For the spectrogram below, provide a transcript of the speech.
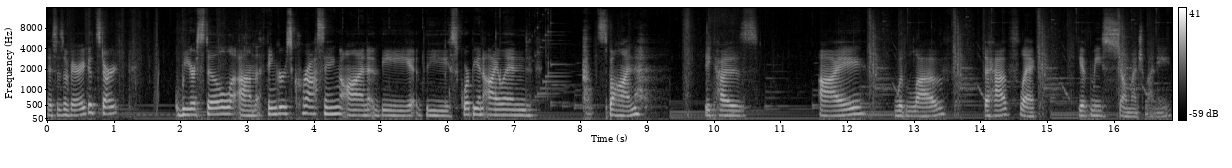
This is a very good start. We are still um, fingers crossing on the the Scorpion Island spawn because I would love to have Flick give me so much money.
